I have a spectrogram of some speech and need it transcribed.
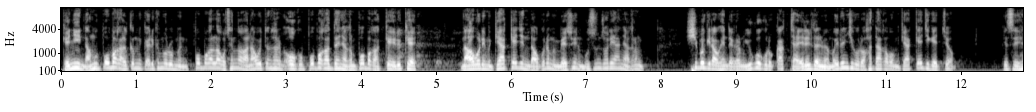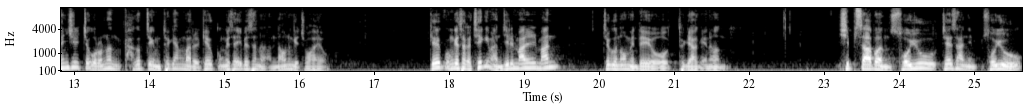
괜히 나무 뽑아갈 겁니까? 이렇게 물으면 뽑아가려고 생각 안 하고 있던 사람이 어, 그거 뽑아가도 되냐? 그럼 뽑아갈게. 이렇게 나와버리면 계약 깨진다고. 그러면 매수인은 무슨 소리 하냐? 그럼 10억이라고 했는데 그럼 6억으로 깎자. 예를 들면 뭐 이런 식으로 하다가 보면 계약 깨지겠죠? 그래서 현실적으로는 가급적이면 특약말을 개업공개사 입에서는 안 나오는 게 좋아요. 개업공개사가 책임 안 질 말만 적어 놓으면 돼요. 특약에는. 14번 소유 재산, 소유,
